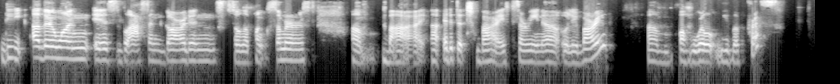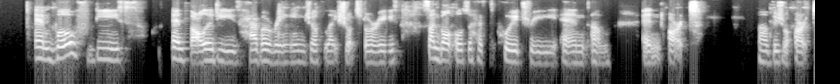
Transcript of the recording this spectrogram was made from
The other one is Glass and Gardens, Solar Punk Summers, um, by uh, edited by Sarena Ulibarri um, of World Weaver Press. And both these anthologies have a range of like short stories. Sunvault also has poetry and um, and art, uh, visual art,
